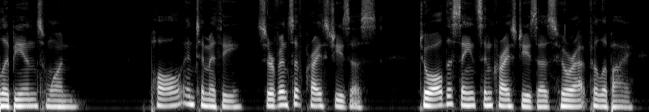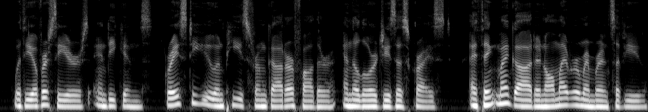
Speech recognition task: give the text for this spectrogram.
Philippians 1 Paul and Timothy, servants of Christ Jesus, to all the saints in Christ Jesus who are at Philippi, with the overseers and deacons, grace to you and peace from God our Father and the Lord Jesus Christ. I thank my God in all my remembrance of you,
